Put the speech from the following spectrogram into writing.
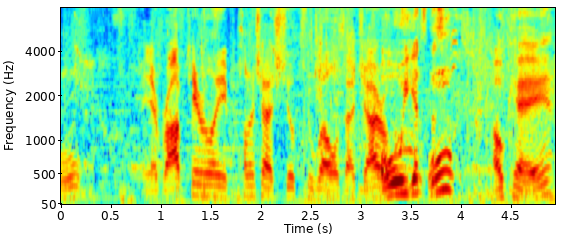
Ooh. Yeah, Rob can't really punish that shield too well with that gyro. Oh, he gets this. Ooh. Okay.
